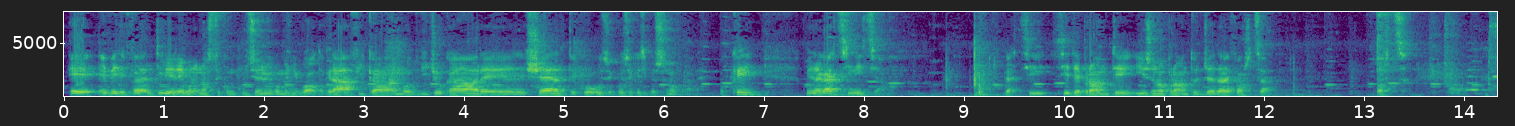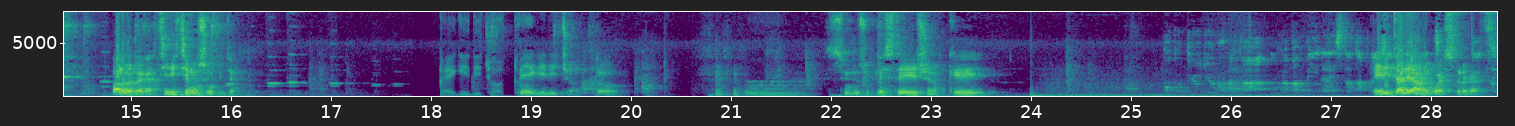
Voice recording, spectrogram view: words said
e, e vede, tireremo le nostre conclusioni come ogni volta, grafica, modo di giocare, scelte, cose, cose che si possono fare, ok? Quindi ragazzi iniziamo. Ragazzi, siete pronti? Io sono pronto già, dai, forza! Forza. Allora ragazzi, iniziamo subito. Peggy 18. Peggy 18. Solo su PlayStation, ok. Poco più di un'ora fa, una bambina è stata È in italiano questo, ragazzi.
